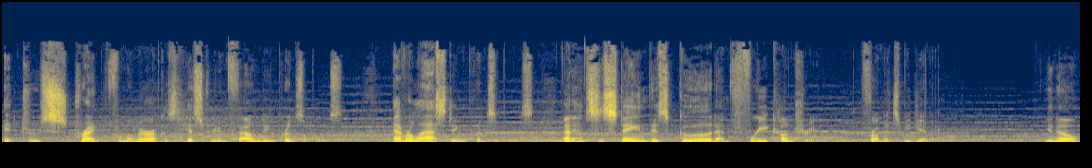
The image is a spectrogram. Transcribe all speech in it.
It drew strength from America's history and founding principles, everlasting principles that have sustained this good and free country from its beginning. You know,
